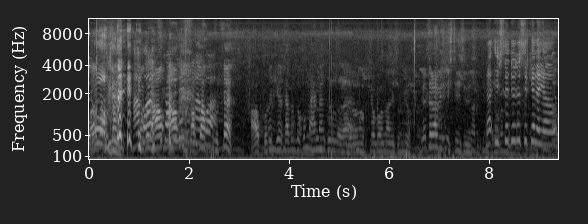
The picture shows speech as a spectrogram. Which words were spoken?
Oh! Sakın hav hav bak bak Mustafa. Hav kuruşuya sakın dokunma hemen kırılır ha. Yok yok ondan işim yok. Ne taraf istiyorsunuz? la istediğini sirkele ya.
